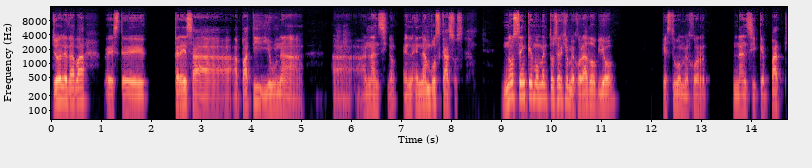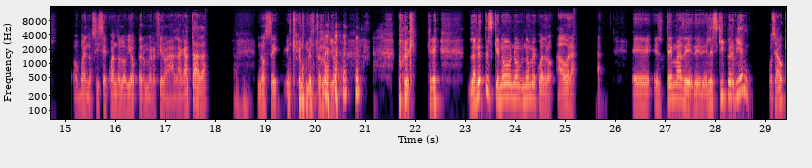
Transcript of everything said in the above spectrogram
yo le daba este, tres a, a Patty y una a, Nancy, ¿no? En, en, ambos casos. No sé en qué momento Sergio Mejorado vio que estuvo mejor Nancy que Patty. O bueno, sí sé cuándo lo vio, pero me refiero a la gatada. No sé en qué momento lo vio. porque la neta es que no, no, no me cuadró. Ahora, eh, el tema de, del skipper, bien. O sea, ok,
